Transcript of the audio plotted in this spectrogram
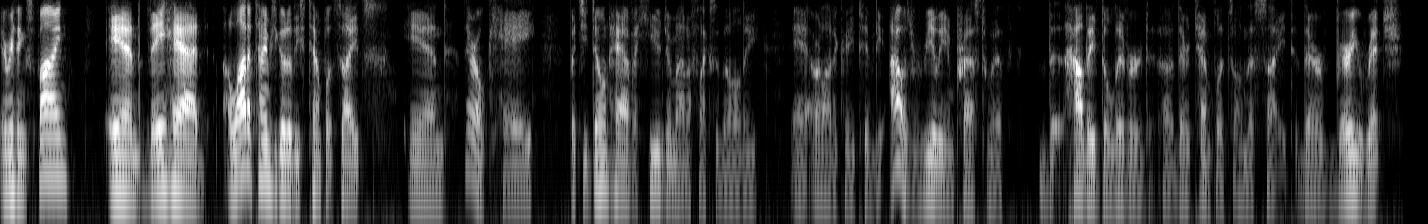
everything's fine. And they had a lot of times you go to these template sites and they're okay, but you don't have a huge amount of flexibility eh, or a lot of creativity. I was really impressed with the, how they've delivered uh, their templates on this site. They're very rich.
